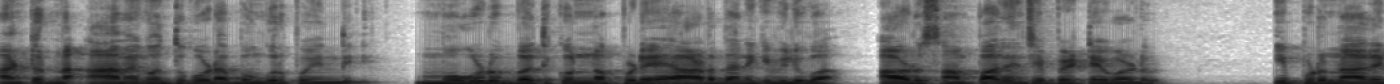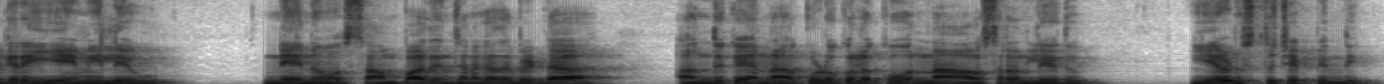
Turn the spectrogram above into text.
అంటున్న ఆమె గొంతు కూడా బొంగురుపోయింది. మొగుడు బతికున్నప్పుడే ఆడదానికి విలువ ఆడు సంపాదించి పెట్టేవాడు. ఇప్పుడు నా దగ్గర ఏమీ లేవు. నేను సంపాదించను కదా బిడ్డ అందుకే నా కొడుకులకు నా అవసరం లేదు ఏడుస్తూ చెప్పింది.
